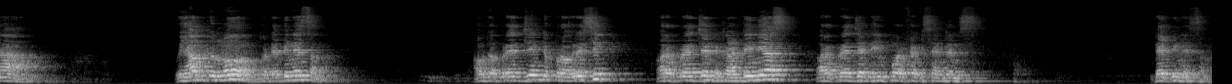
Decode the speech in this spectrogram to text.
now we have to know the definition of the present progressive or present continuous or present imperfect sentence definition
